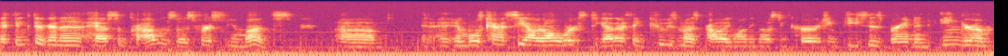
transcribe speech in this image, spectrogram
I, think they're going to have some problems those first few months. Um, and, and, we'll kind of see how it all works together. I think Kuzma is probably one of the most encouraging pieces. Brandon Ingram,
